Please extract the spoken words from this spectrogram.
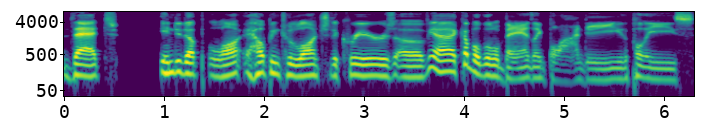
that ended up lau- helping to launch the careers of yeah a couple of little bands like Blondie, the Police,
